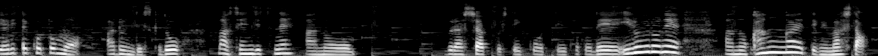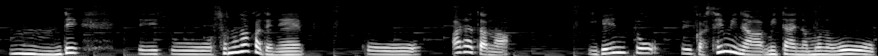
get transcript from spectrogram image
やりたいこともあるんですけど、まあ、先日ねあのブラッシュアップしていこうっていうことでいろいろねあの考えてみました。うん、で、えーと、その中でねこう新たなイベントというかセミナーみたいなものを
